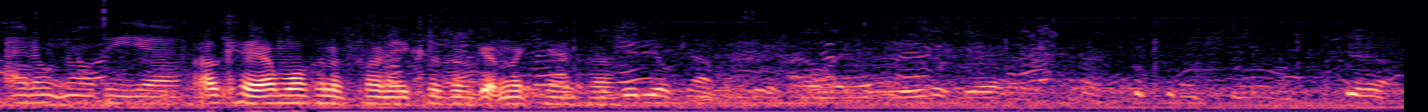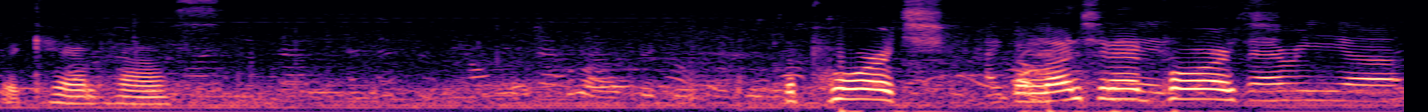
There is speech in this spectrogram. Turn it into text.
I don't know the, uh, Okay, I'm walking in front of you because I'm getting the camp house. The camp house. The porch. The luncheonette porch. very, uh...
